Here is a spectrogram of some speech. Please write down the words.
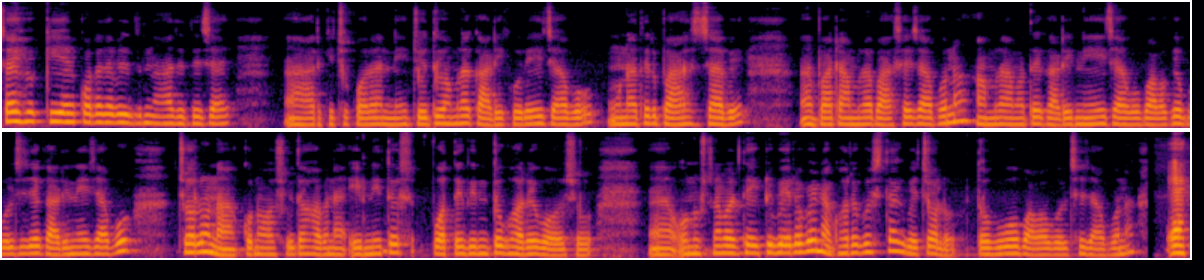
যাই হোক, কী আর করা যাবে যদি না যেতে চায়। আর কিছু করার নেই। যদিও আমরা গাড়ি করেই যাব, ওনাদের বাস যাবে বাট আমরা বাসে যাব না, আমরা আমাদের গাড়ি নিয়েই যাব। বাবাকে বলছি যে, গাড়ি নিয়ে যাব, চলো না, কোনো অসুবিধা হবে না। এমনি তো প্রত্যেক দিন তো ঘরে বসো। অনুষ্ঠান বাড়িতে একটু বেরোবে না, ঘরে বসে থাকবে, চলো। তবুও বাবা বলছে যাব না। এক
